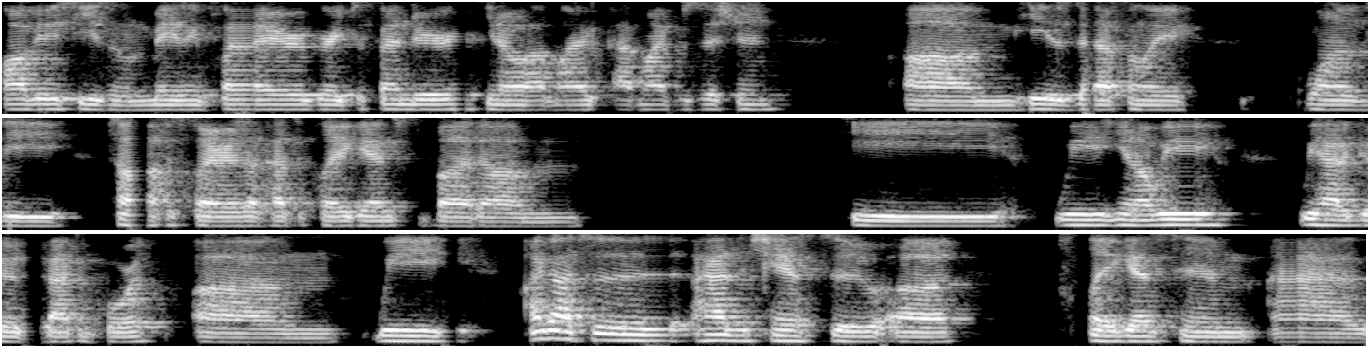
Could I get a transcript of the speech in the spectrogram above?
obviously he's an amazing player, great defender. You know, at my at my position, um, he is definitely one of the toughest players I've had to play against. But um, he we you know we we had a good back and forth. Um, we I got to I had the chance to uh, play against him at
